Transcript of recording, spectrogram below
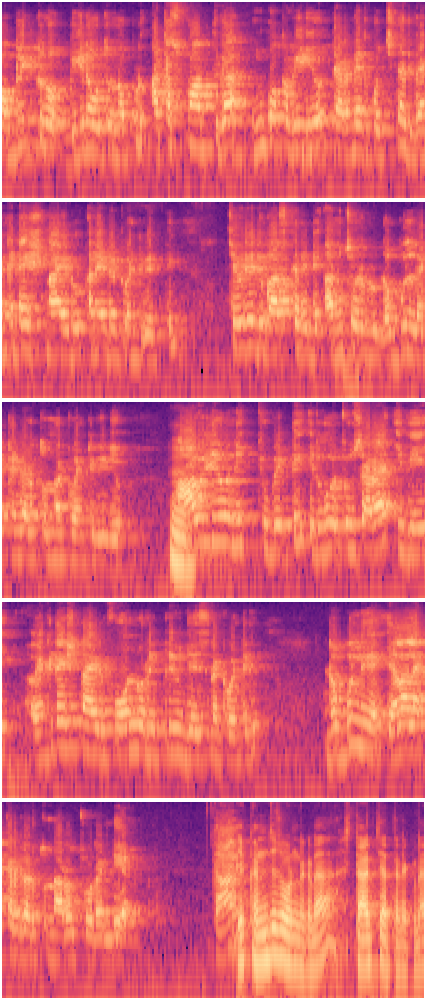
పబ్లిక్లో దిగినవుతున్నప్పుడు అకస్మాత్తుగా ఇంకొక వీడియో తెర మీదకి వచ్చింది. అది వెంకటేష్ నాయుడు అనేటటువంటి వ్యక్తి చెవిరెడ్డి భాస్కర్ రెడ్డి అనుచరులు డబ్బులు లెక్క కడుతున్నటువంటి వీడియో ఆ వీడియోని చూపెట్టి ఇదిగో చూసారా ఇది వెంకటేష్ నాయుడు ఫోన్లో రిట్రీవ్ చేసినటువంటిది. డబ్బుల్ని ఎలా లెక్కలు కడుతున్నారో చూడండి అని. ఇక్కడి నుంచి చూడండి ఇక్కడ స్టార్ట్ చేస్తాడు ఇక్కడ.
